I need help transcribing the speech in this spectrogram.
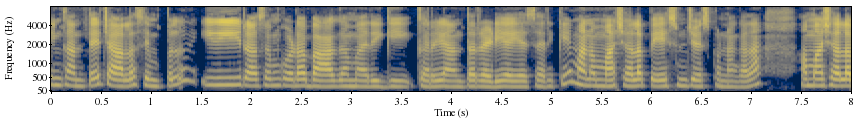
ఇంక అంతే చాలా సింపుల్. ఈ రసం కూడా బాగా మరిగి కర్రీ అంతా రెడీ అయ్యేసరికి మనం మసాలా పేస్ట్ని చేసుకున్నాం కదా ఆ మసాలా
